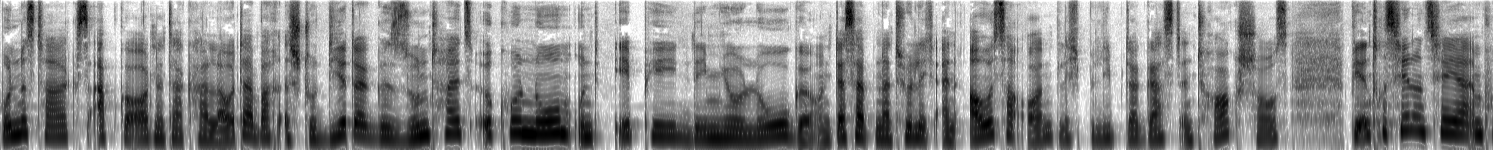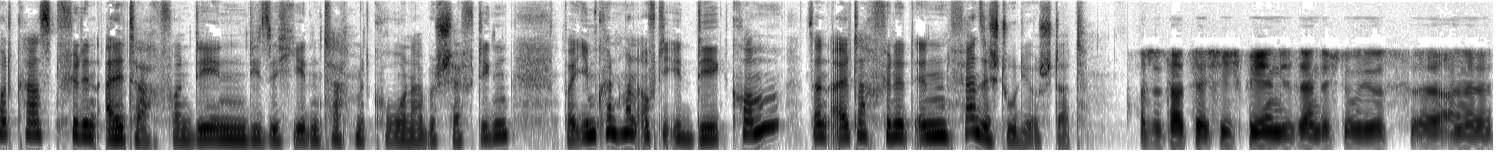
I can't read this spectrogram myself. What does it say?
Bundestagsabgeordneter Karl Lauterbach ist studierter Gesundheitsökonom und Epidemiologe und deshalb natürlich ein außerordentlich beliebter Gast in Talkshows. Wir interessieren uns hier ja im Podcast für den Alltag von denen, die sich jeden Tag mit Corona beschäftigen. Bei ihm könnte man auf die Idee kommen, sein Alltag findet in Fernsehstudios statt. Also tatsächlich spielen die Sendestudios äh, eine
